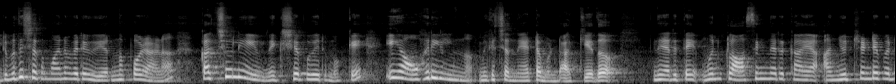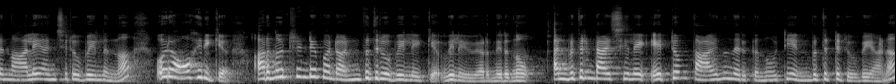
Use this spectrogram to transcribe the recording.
ഇരുപത് ശതമാനം വരെ ഉയർന്നപ്പോഴാണ് കച്ചോലിയും നിക്ഷേപകരുമൊക്കെ ഈ ഓഹരിയിൽ നിന്ന് മികച്ച നേട്ടമുണ്ടാക്കിയത്. നേരത്തെ മുൻ ക്ലോസിംഗ് നിരക്കായ അഞ്ഞൂറ്റി രണ്ട് പോയിന്റ് നാല് അഞ്ച് രൂപയിൽ നിന്ന് ഒരു ഓഹരിക്ക് അറുന്നൂറ്റി രണ്ട് പോയിന്റ് ഒൻപത് രൂപയിലേക്ക് വില ഉയർന്നിരുന്നു. അൻപത്തിരണ്ടാഴ്ചയിലെ ഏറ്റവും താഴ്ന്ന നിരക്ക് നൂറ്റി എൺപത്തെട്ട് രൂപയാണ്.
